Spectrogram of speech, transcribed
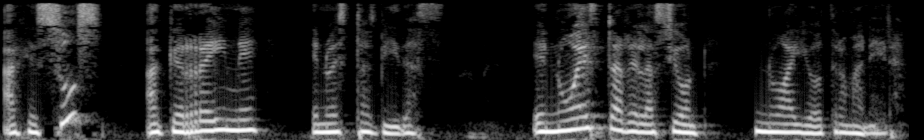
a Jesús a que reine en nuestras vidas, en nuestra relación. No hay otra manera,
